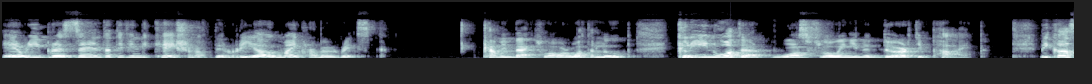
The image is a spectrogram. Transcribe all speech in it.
a representative indication of the real microbial risk coming back to our water loop, clean water was flowing in a dirty pipe. Because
